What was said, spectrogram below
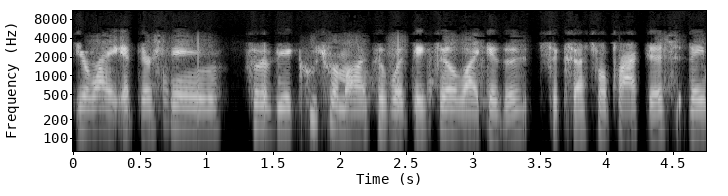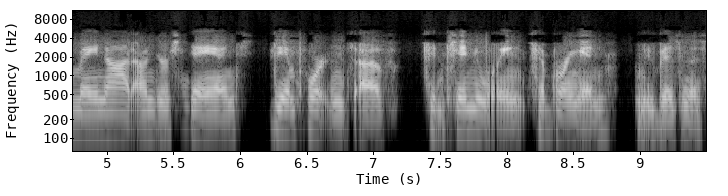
you're right. If they're seeing sort of the accoutrements of what they feel like is a successful practice, they may not understand the importance of continuing to bring in new business.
